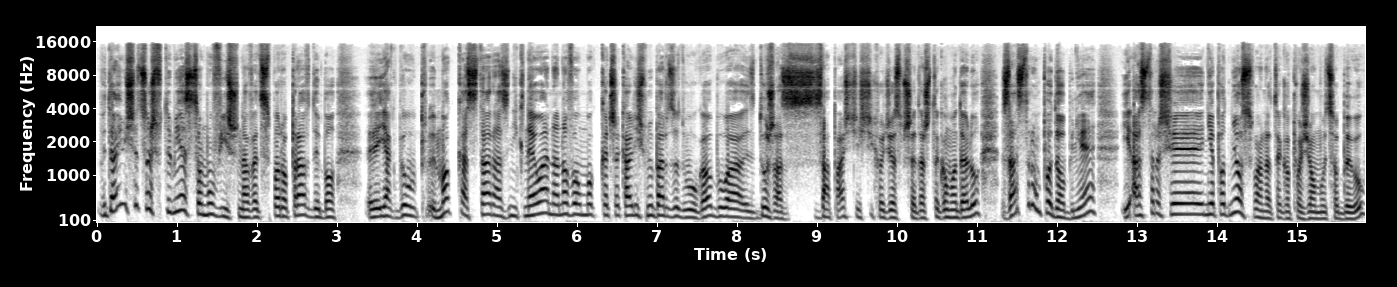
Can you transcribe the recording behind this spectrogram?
wydaje mi się, coś w tym jest, co mówisz, nawet sporo prawdy, bo y, jak był Mokka stara zniknęła, na nową Mokkę czekaliśmy bardzo długo, była duża zapaść, jeśli chodzi o sprzedaż tego modelu. Z Astrą podobnie i Astra się nie podniosła na tego poziomu, co był.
